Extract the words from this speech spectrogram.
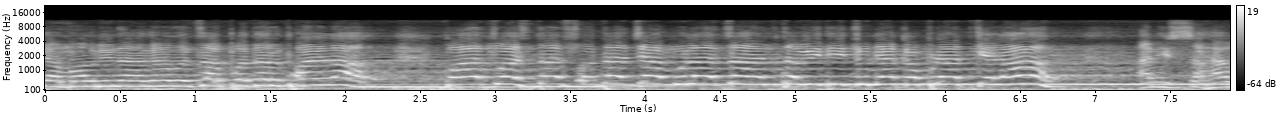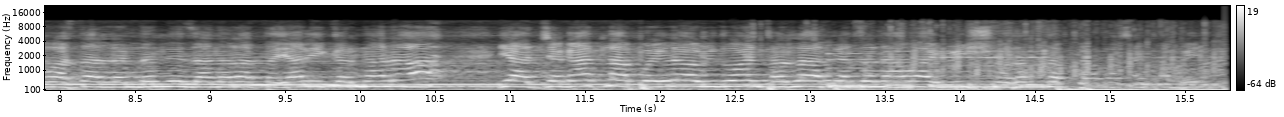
त्या माऊलीनं अंगावरचा पदर फाळला पाच वाजता स्वतःच्या मुलाचा अंतविधी जुन्या कपड्यात केला. आणि सहा वाजता लंडनले जाणारा तयारी करणारा या जगातला पहिला विद्वान ठरला. त्याचं नाव आहे विश्वरत्न बाबासाहेब आंबेडकर.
